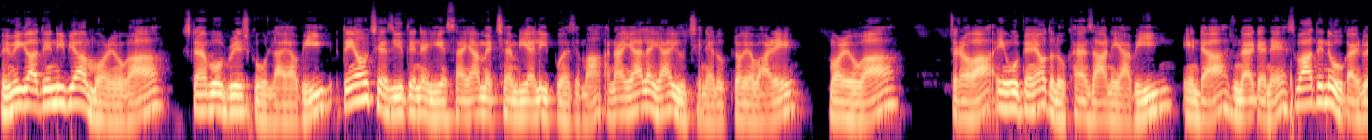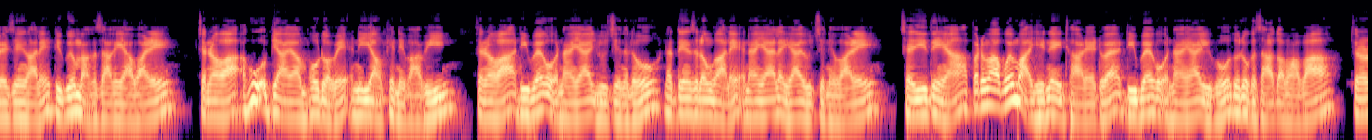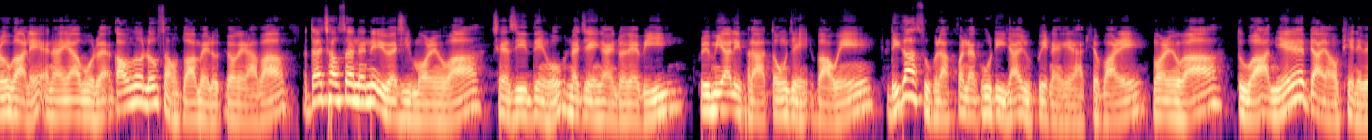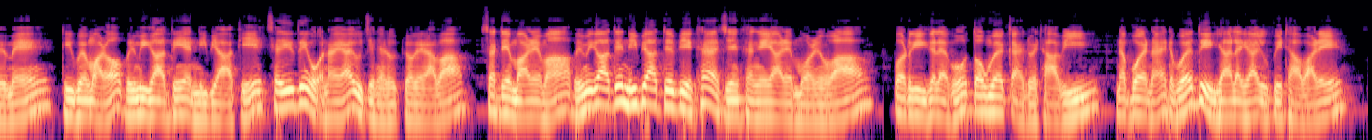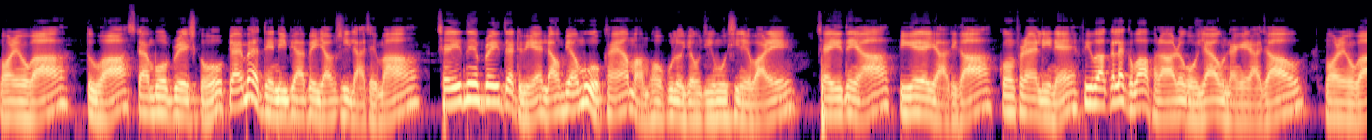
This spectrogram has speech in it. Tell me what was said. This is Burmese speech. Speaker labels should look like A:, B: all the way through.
A: ဗေမီဂါအသင်းနီးပြမော်ရီယိုကစတန်ဖို့ဘရစ်ကိုလာရောက်ပြီးအသင်းအောင်ချယ်ဆီအသင်းနဲ့ရင်ဆိုင်ရမယ့်ချန်ပီယံလိပွဲစဉ်မှာအနိုင်ရလက်ရယူခြင်းတယ်လို့ပြောခဲ့ပါတယ်။မော်ရီယိုကကျွန်တော်ကအိမ်ကိုပြန်ရောက်တယ်လို့ခံစားနေရပြီးအင်တာယူနိုက်တက်နဲ့စပါးအသင်းတို့ကိုကင်တွယ်ခြင်းကလည်းဒီကွင်းမှာကစားခဲ့ရပါတယ်။ ကျွန်တော်ကအခုအပြာရောင်မဟုတ်တော့ပဲအနီရောင်ဖြစ်နေပါပြီ။ကျွန်တော်ကဒီဘဲကိုအနိုင်ရယူခြင်းတယ်လို့နှစ်သင်းစလုံးကလည်းအနိုင်ရလက်ရယူခြင်းနေပါတယ်။ချယ်ဆီအသင်းကပထမပွဲမှာအရေးနှိမ်ထားတဲ့အတွက်ဒီဘဲကိုအနိုင်ရယူဖို့သူတို့ကစားသွားမှာပါ။ကျွန်တော်တို့ကလည်းအနိုင်ရဖို့အတွက်အကောင်းဆုံးလှုပ်ဆောင်သွားမယ်လို့ပြောခဲ့တာပါ။အသက်62နှစ်အရွယ်ရှိမော်ရင်ကချယ်ဆီအသင်းကိုနှစ်ကြိမ်ကင်တွယ်ခဲ့ပြီးပရီးမီးယားလိဖလား3ကြိမ်အပါအဝင်အဓိကဆူဖလား9ခုထိရယူပေးနိုင်ခဲ့တာဖြစ်ပါတယ်။မော်ရင်ကသူကအမြဲတမ်းပြာရောင်ဖြစ်နေပေမဲ့ဒီပွဲမှာတော့ဗေမီဂါအသင်းရဲ့နီးပြအဖြစ်ချယ်ဆီအသင်းကိုအနိုင်ရယူခြင်းတယ်လို့ပြောခဲ့တာပါ။စက်တင်ဘာထဲမှာဗေမီဂါအသင်းနီးပြအသစ်ဖြစ်ခန့်အပ်ခြင်းခံခဲ့ရတဲ့မော်ရင်ကပေါ်တူဂီကလပ်ကို၃ပွဲကင်တွယ်ထားပြီးနှစ်ပွဲနိုင်တစ်ပွဲတည်ရလက်ရယူပေးထားပါတယ်။မော်ရီယိုကသူဟာစတန်ဖို့ဘရစ်ကိုပြိုင်မဲ့အသင်းဒီပြပေးရောက်ရှိလာချိန်မှာချယ်ရီသင်းပရိသတ်တွေရဲ့လောင်ပြောင်မှုကိုခံရမှာမဟုတ်ဘူးလို့ယုံကြည်မှုရှိနေပါတယ်။ချယ်ရီသင်းဟာပြီးခဲ့တဲ့ရာသီကကွန်ဖရင့်လီနဲ့ဖီဗာကလပ်ကမ္ဘာဖလားတို့ကိုရယူနိုင်ခဲ့တာကြောင့်မော်ရီယိုက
